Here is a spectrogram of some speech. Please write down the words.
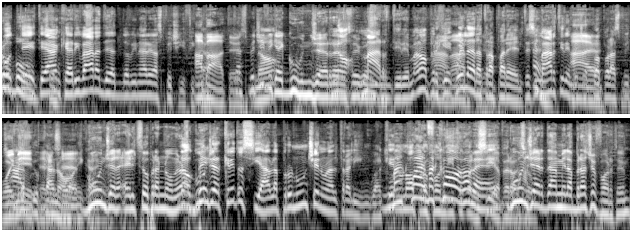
No, potete anche arrivare ad indovinare la specifica. Abate. la specifica No. è Gunger No, martire, ma no, perché Ah, quella era tra parentesi. Eh. Martire invece Ah, è proprio la specifica più mettere, canonica. Gunger è il soprannome No, Beh, Gunger credo sia la pronuncia in un'altra lingua, che ma non ho qua- ma approfondito co- vabbè, sia, però. Gunger dammi l'abbraccio forte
